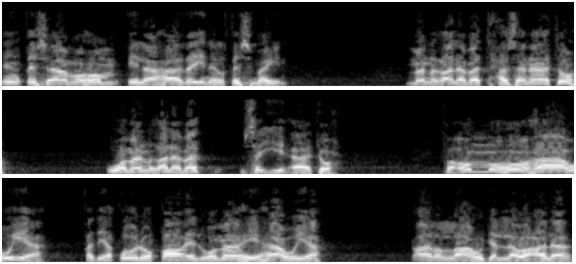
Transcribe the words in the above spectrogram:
انقسامهم إلى هذين القسمين. من غلبت حسناته ومن غلبت سيئاته. فأمه هاوية قد يقول قائل وما هي هاوية؟ قال الله جل وعلا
